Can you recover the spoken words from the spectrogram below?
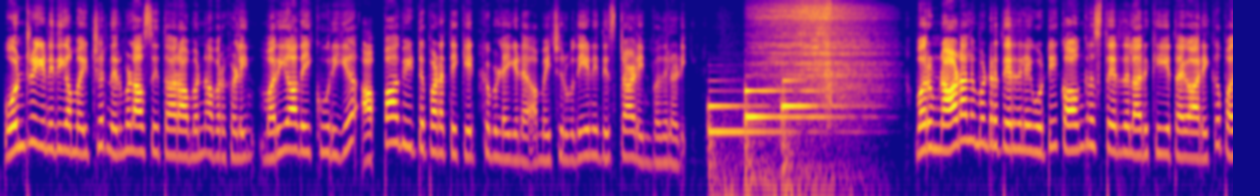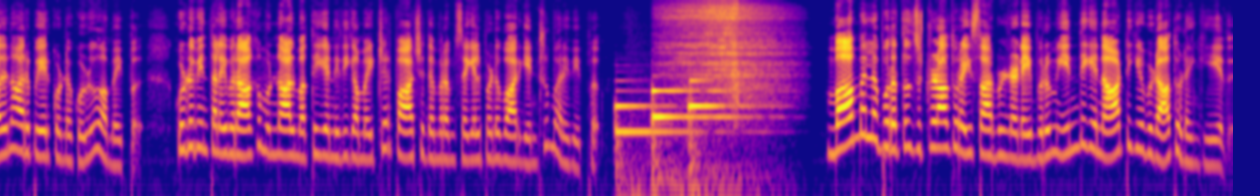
ஒன்றிய நிதியமைச்சர் நிர்மலா சீதாராமன் அவர்களின் மரியாதைக்குரிய அப்பா வீட்டு படத்தை கேட்கவில்லை என அமைச்சர் உதயநிதி ஸ்டாலின் பதிலடி. வரும் நாடாளுமன்ற தேர்தலை ஒட்டி காங்கிரஸ் தேர்தல் அறிக்கையை தயாரிக்க பதினாறு பேர் கொண்ட குழு அமைப்பு. குழுவின் தலைவராக முன்னாள் மத்திய நிதியமைச்சர் ப. சிதம்பரம் செயல்படுவார் என்றும் அறிவிப்பு. மாமல்லபுரத்தில் சுற்றுலாத்துறை சார்பில் நடைபெறும் இந்திய நாட்டிய விழா தொடங்கியது.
